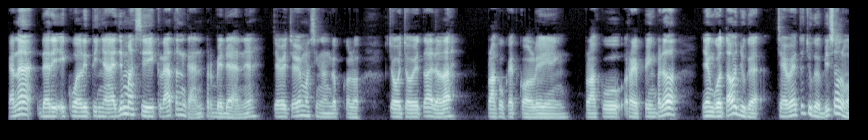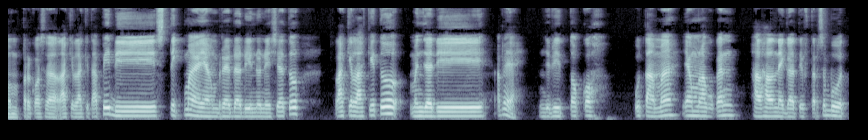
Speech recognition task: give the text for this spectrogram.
Karena dari equality-nya aja masih kelihatan kan perbedaannya. Cewek-cewek masih nganggap kalau cowok-cowok itu adalah pelaku catcalling, pelaku raping. Padahal yang gue tahu juga cewek itu juga bisa loh memperkosa laki-laki. Tapi di stigma yang beredar di Indonesia tuh laki-laki tuh menjadi apa ya? Menjadi tokoh utama yang melakukan hal-hal negatif tersebut.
